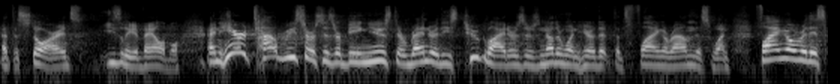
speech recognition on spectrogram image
at the store. It's easily available. And here, tiled resources are being used to render these two gliders. There's another one here that, that's flying around this one, flying over this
